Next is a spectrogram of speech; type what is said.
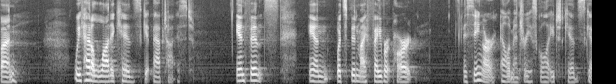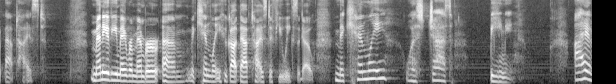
fun. We've had a lot of kids get baptized, infants, and what's been my favorite part is seeing our elementary school aged kids get baptized. Many of you may remember um, McKinley, who got baptized a few weeks ago. McKinley was just beaming. I have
